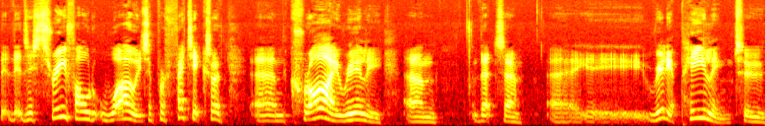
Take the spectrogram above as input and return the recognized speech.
it's this threefold woe. It's a prophetic sort of um, cry, really, um, that's uh, uh, really appealing to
